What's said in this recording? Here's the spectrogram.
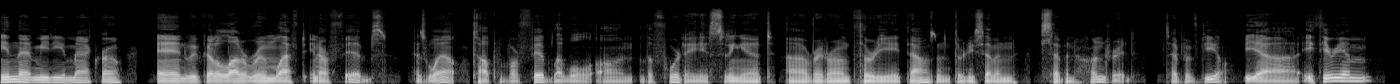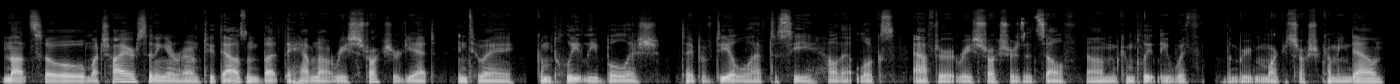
in that medium macro. And we've got a lot of room left in our fibs as well. Top of our fib level on the four day is sitting at uh, right around 38,000, 37,700 type of deal. Yeah, Ethereum not so much higher, sitting at around 2,000, but they have not restructured yet into a completely bullish type of deal. We'll have to see how that looks after it restructures itself um, completely with the market structure coming down,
